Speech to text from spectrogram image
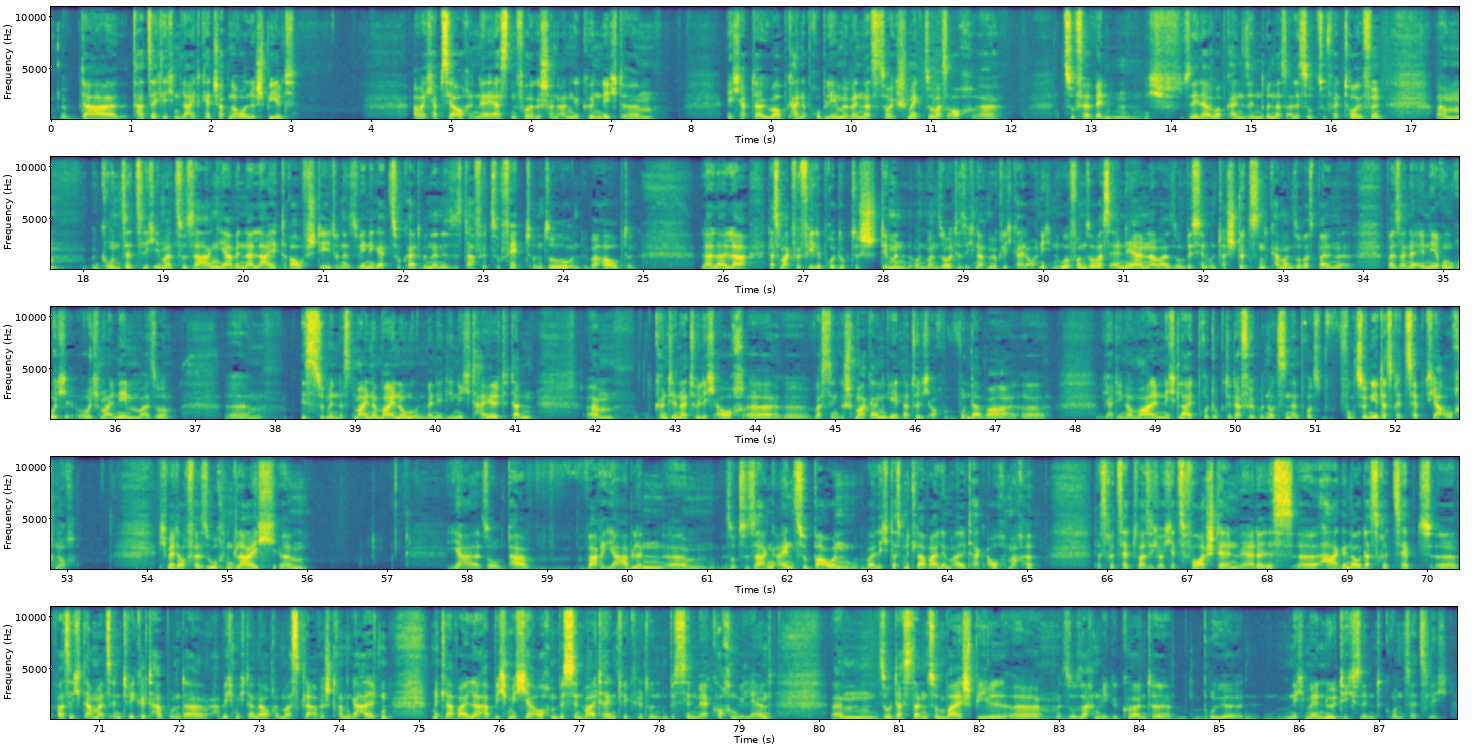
da tatsächlich ein Light Ketchup eine Rolle spielt. Aber ich habe es ja auch in der ersten Folge schon angekündigt. Ähm, ich habe da überhaupt keine Probleme, wenn das Zeug schmeckt, sowas auch äh, zu verwenden. Ich sehe da überhaupt keinen Sinn drin, das alles so zu verteufeln. Ähm, grundsätzlich immer zu sagen, ja, wenn da Light drauf steht und es ist weniger Zucker drin, dann ist es dafür zu fett und so und überhaupt und la la la. Das mag für viele Produkte stimmen und man sollte sich nach Möglichkeit auch nicht nur von sowas ernähren, aber so ein bisschen unterstützend kann man sowas bei, ne, bei seiner Ernährung ruhig, ruhig mal nehmen. Also ähm, ist zumindest meine Meinung und wenn ihr die nicht teilt, dann ähm, könnt ihr natürlich auch, äh, äh, was den Geschmack angeht, natürlich auch wunderbar äh, ja, die normalen Nicht-Light-Produkte dafür benutzen, dann funktioniert das Rezept ja auch noch. Ich werde auch versuchen, gleich ähm, ja, so ein paar Variablen ähm, sozusagen einzubauen, weil ich das mittlerweile im Alltag auch mache. Das Rezept, was ich euch jetzt vorstellen werde, ist äh, haargenau das Rezept, äh, was ich damals entwickelt habe. Und da habe ich mich dann auch immer sklavisch dran gehalten. Mittlerweile habe ich mich ja auch ein bisschen weiterentwickelt und ein bisschen mehr kochen gelernt. Ähm, so dass dann zum Beispiel äh, so Sachen wie gekörnte Brühe nicht mehr nötig sind grundsätzlich.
